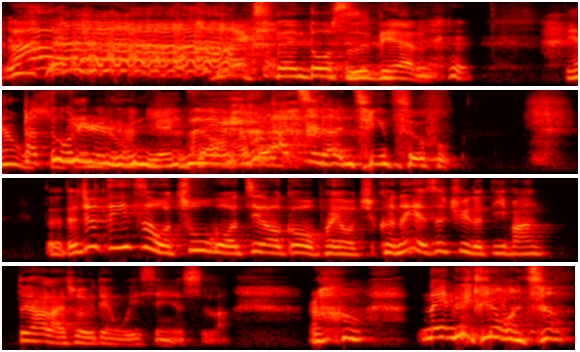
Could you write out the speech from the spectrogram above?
你 extend 多十天。等下我他度日如年，你知道他记得很清楚。对对，就第一次我出国，记得我跟我朋友去，可能也是去的地方对他来说有点危险，也是啦。然后那那天晚上，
